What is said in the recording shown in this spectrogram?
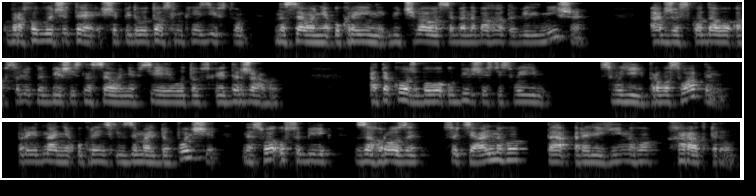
Враховуючи те, що під Литовським князівством населення України відчувало себе набагато вільніше, адже складало абсолютну більшість населення всієї Литовської держави, а також було у більшості своїй, своїй православним, приєднання українських земель до Польщі несло у собі загрози соціального та релігійного характеру.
